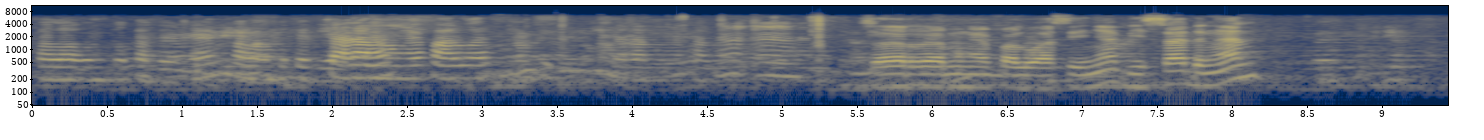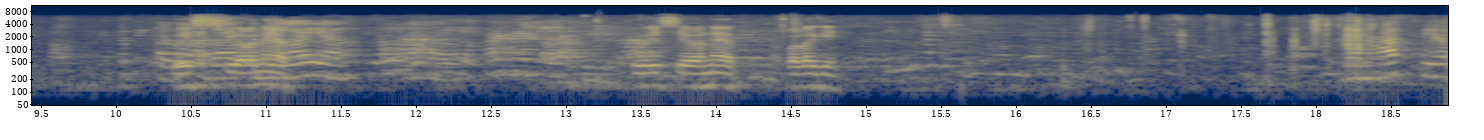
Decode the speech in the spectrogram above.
Kalau untuk KBM, kalau untuk cara kegiatan mengevaluasi cara mengevaluasi Mm-mm. Cara mengevaluasinya bisa dengan kuesioner. kuesioner, apalagi dan hasil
